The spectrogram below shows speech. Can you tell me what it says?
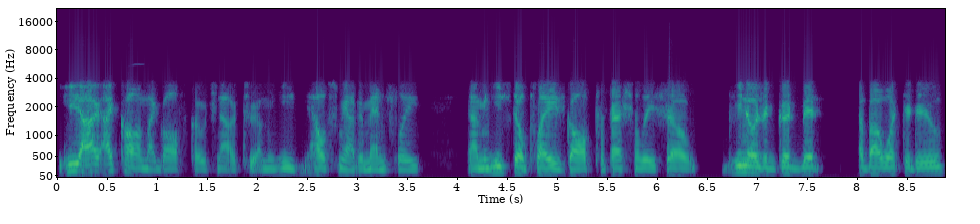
he. I, I call him my golf coach now too. I mean, he helps me out immensely. I mean, he still plays golf professionally, so he knows a good bit about what to do.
